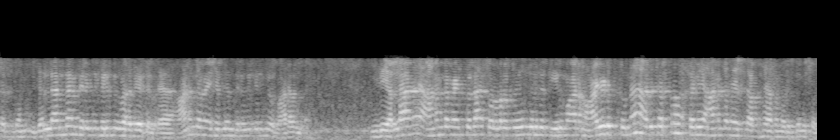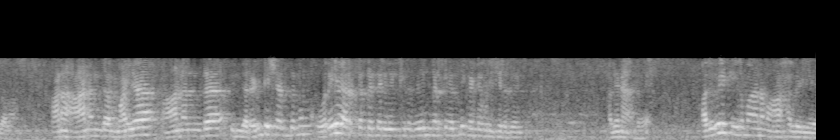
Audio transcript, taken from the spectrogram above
சப்தம் இதெல்லாம் தான் திரும்பி திரும்பி வரதே தவிர ஆனந்தமய சப்தம் திரும்பி திரும்பி வரல. இது எல்லாமே ஆனந்தமயத்தை தான் சொல்றதுங்கிறது தீர்மானம் ஆயிடுத்துன்னா அதுக்கப்புறம் சரி ஆனந்தமயத்துல அபியாசம் இருக்குன்னு சொல்லலாம். ஆனா ஆனந்தமய ஆனந்த இந்த ரெண்டு சப்தமும் ஒரே அர்த்தத்தை தெரிவிக்கிறதுங்கிறத எப்படி கண்டுபிடிக்கிறது? அதனால அதுவே தீர்மானம் ஆகலையே.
